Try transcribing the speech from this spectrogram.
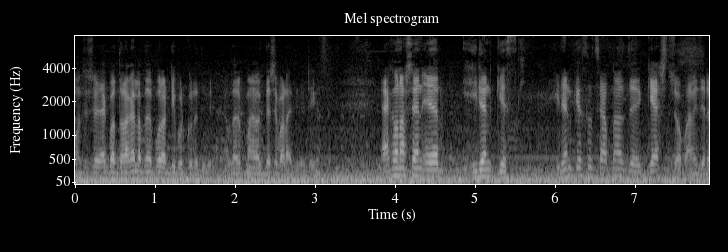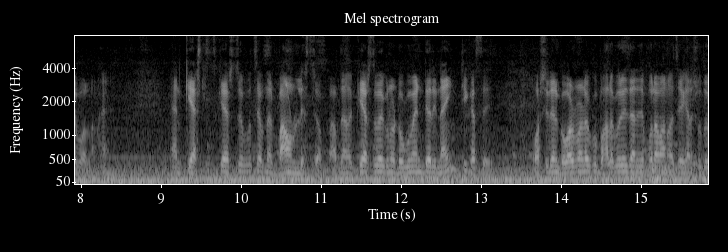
হচ্ছে সে একবার ধরা খেলে আপনার পুরো ডিপোর্ট করে দেবে। আপনার দেশে পাঠাই দিবে। ঠিক আছে? এখন আসেন এর হিডেন কেস কি? হিডেন কেস হচ্ছে আপনার যে ক্যাশ জব আমি যেটা বললাম হ্যাঁ? অ্যান্ড ক্যাশ ক্যাশ জব হচ্ছে আপনার বাউন্ডলেস জব আপনার ক্যাশ জবের কোনো ডকুমেন্টারি নাই, ঠিক আছে? অস্ট্রেলিয়ান গভর্নমেন্টও খুব ভালো করে জানে যে পোলামান হচ্ছে এখানে শুধু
